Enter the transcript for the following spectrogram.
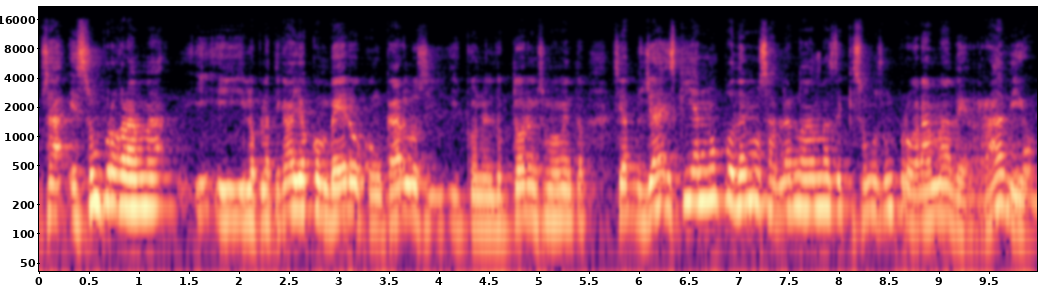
o sea, es un programa y, lo platicaba yo con Vero, con Carlos y, con el doctor en su momento, decía, pues ya es que ya no podemos hablar nada más de que somos un programa de radio.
